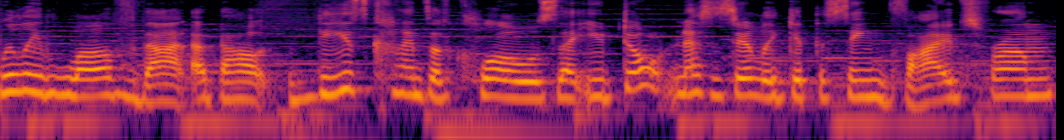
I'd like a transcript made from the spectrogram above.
really love that about these kinds of clothes that you don't necessarily get the same vibes from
